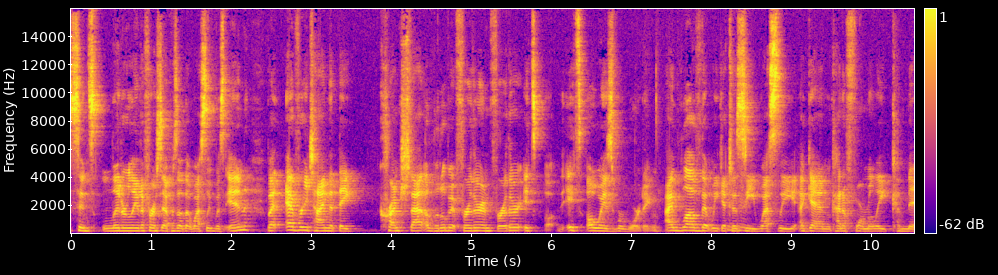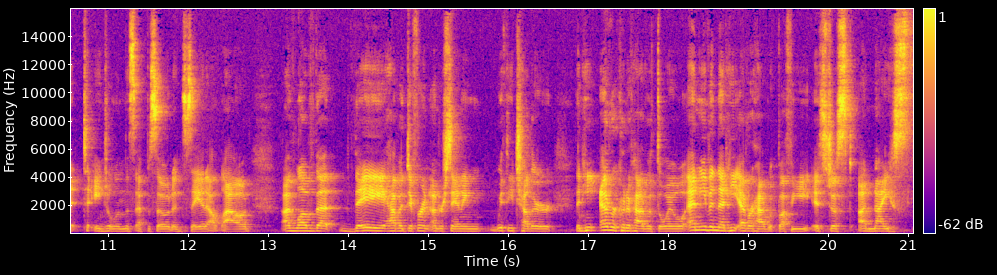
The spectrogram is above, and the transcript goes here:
since literally the first episode that Wesley was in, but every time that they crunch that a little bit further and further, it's it's always rewarding. I love that we get to mm-hmm. see Wesley again kind of formally commit to Angel in this episode and say it out loud. I love that they have a different understanding with each other than he ever could have had with Doyle and even that he ever had with Buffy. It's just a nice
